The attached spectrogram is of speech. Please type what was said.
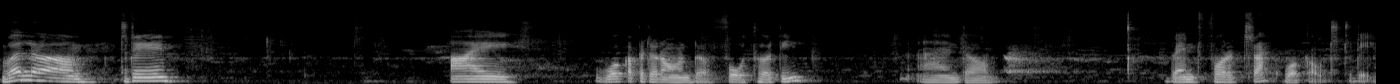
Well, um, today I woke up at around uh, 4:30 and uh, went for a track workout today.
